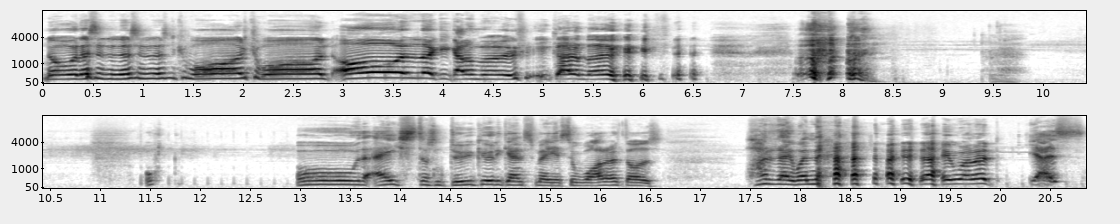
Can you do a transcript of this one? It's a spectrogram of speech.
No, isn't, it isn't. Come on, come on. Oh, look, he gotta move. He gotta move. oh. oh, the ice doesn't do good against me. It's the water that does. How did I win that? How did I win it? Yes.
